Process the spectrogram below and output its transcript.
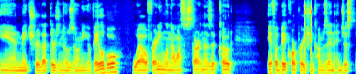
and make sure that there's no zoning available, well, for anyone that wants to start in that zip code, if a big corporation comes in and just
